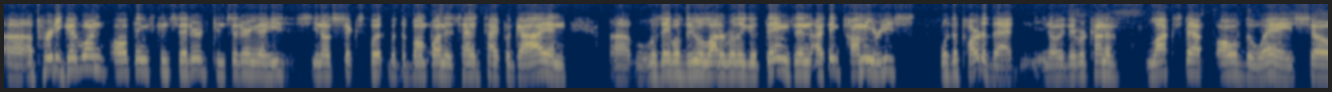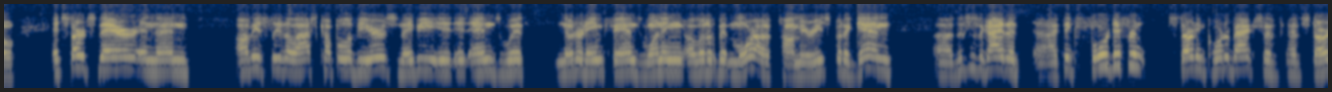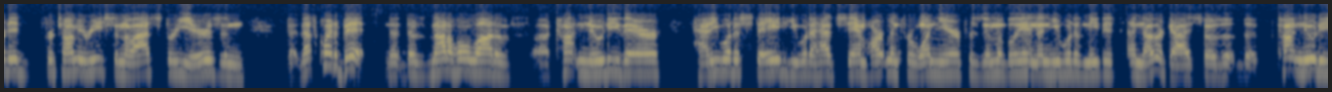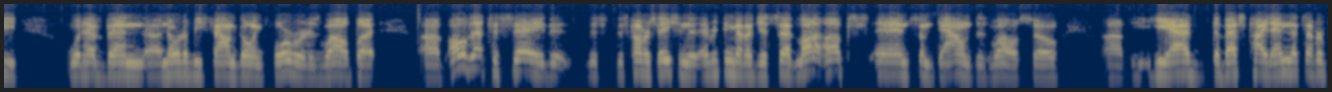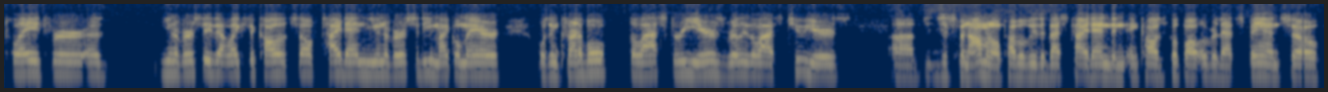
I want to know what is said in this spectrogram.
uh, a pretty good one, all things considered, considering that he's you know six foot with the bump on his head type of guy and uh, was able to do a lot of really good things. And I think Tommy Rees was a part of that. You know, they were kind of lockstep all of the way. So it starts there, and then obviously the last couple of years, maybe it, it ends with Notre Dame fans wanting a little bit more out of Tommy Rees. But again, uh, this is a guy that uh, I think four different starting quarterbacks have, have started for Tommy Rees in the last three years, and th- that's quite a bit. There's not a whole lot of uh, continuity there. Had he would have stayed, he would have had Sam Hartman for one year, presumably, and then he would have needed another guy. So the, the continuity would have been uh, nowhere to be found going forward as well. But uh, all of that to say that this this conversation, that everything that I just said, a lot of ups and some downs as well. So uh, he had the best tight end that's ever played for a university that likes to call itself tight end university. Michael Mayer was incredible the last three years, really the last two years, uh, just phenomenal. Probably the best tight end in, in college football over that span. So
